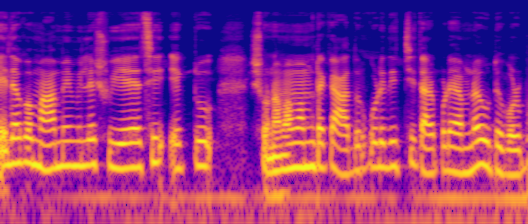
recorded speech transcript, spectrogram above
এই দেখো, মা মেয়ে মিলে শুয়ে আছি, একটু সোনা আদর করে দিচ্ছি, তারপরে আমরা উঠে পড়ব।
